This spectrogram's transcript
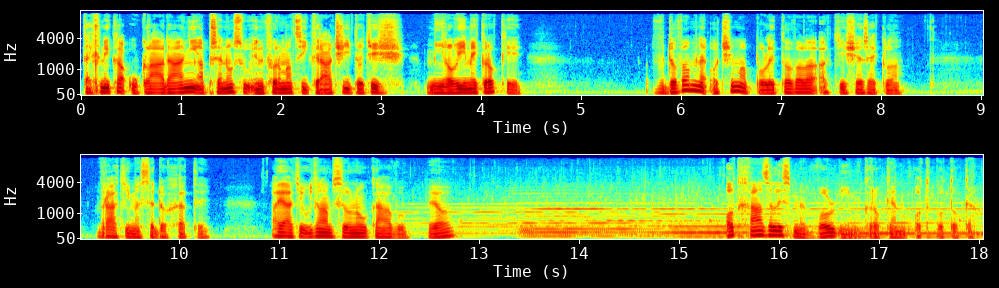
Technika ukládání a přenosu informací kráčí totiž mílovými kroky. Vdova mne očima politovala a tiše řekla. Vrátíme se do chaty a já ti udělám silnou kávu, jo? Odcházeli jsme volným krokem od potoka.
